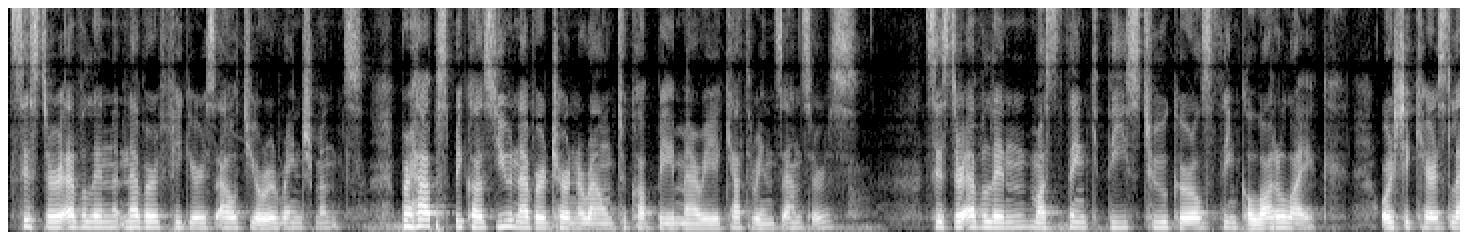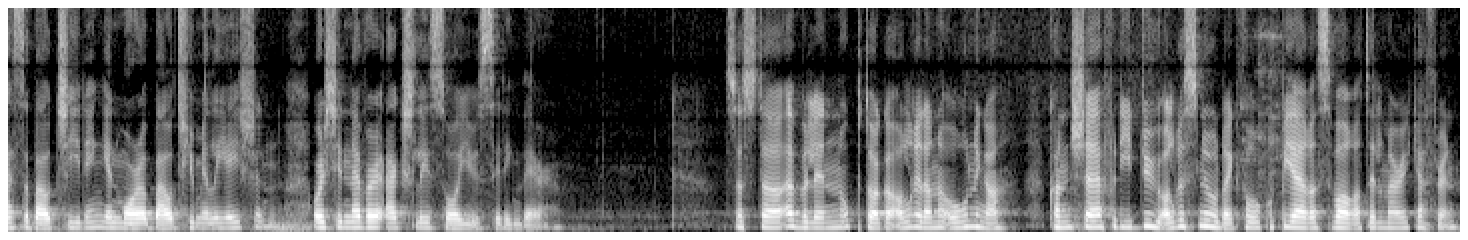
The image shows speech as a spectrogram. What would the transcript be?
Sister Evelyn never figures out your arrangement, perhaps because you never turn around to copy Mary Catherine's answers. Sister Evelyn must think these two girls think a lot alike, or she cares less about cheating and more about humiliation, or she never actually saw you sitting there. Søster Evelyn oppdager aldri denne ordninga, kanskje fordi du aldri snur deg for å kopiere svarene til Mary Catherine.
